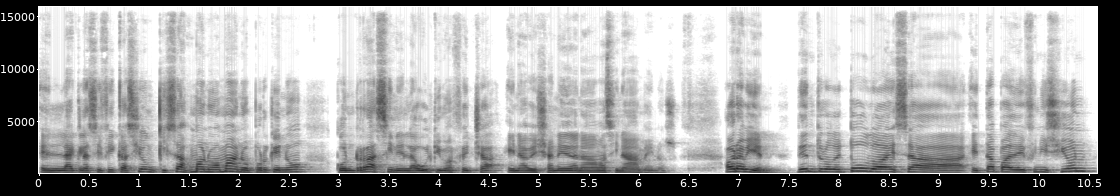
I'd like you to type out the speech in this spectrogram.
la clasificación quizás mano a mano, ¿por qué no?, con Racing en la última fecha en Avellaneda, nada más y nada menos. Ahora bien, dentro de toda esa etapa de definición,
